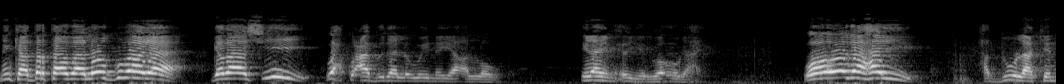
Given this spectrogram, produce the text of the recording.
Ninkaa dartaa baa loo gubaayaa gadaashii wax ku caabudaa la weynayaa allow. Ilaahay muxuu yihi waa ogahay. Waa ogahay. Hadduu laakiin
